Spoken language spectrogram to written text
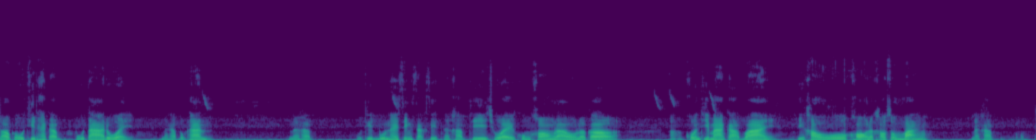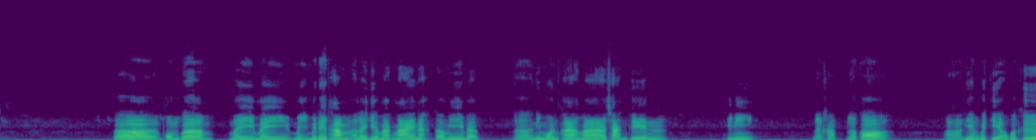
เราก็อุทิศให้กับปูตาด้วยนะครับ ทุกท่านนะครับ อุทิศบุญให้สิ่งศักดิ์สิทธิ์นะครับที่ช่วยคุ้มครองเราแล้วก็คนที่มากราบไหว้ที่เขาขอและเขาสมหวังนะครับ ก็ผมก็ไม่ไม่ไม่ไม่ได้ทำอะไรเยอะมากมายนะก็มีแบบนิมนต์พระมาฉันเพลที่นี่นะครับ แล้วก็ เลี้ยงก๋วยเตี๋ยวก็คือ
